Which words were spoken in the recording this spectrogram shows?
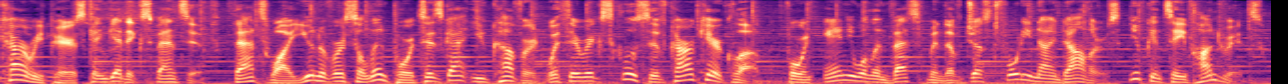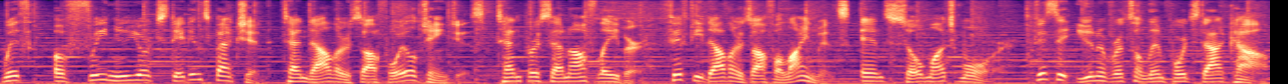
Car repairs can get expensive. That's why Universal Imports has got you covered with their exclusive Car Care Club. For an annual investment of just $49, you can save hundreds with a free New York State inspection, $10 off oil changes, 10% off labor, $50 off alignments, and so much more. Visit universalimports.com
